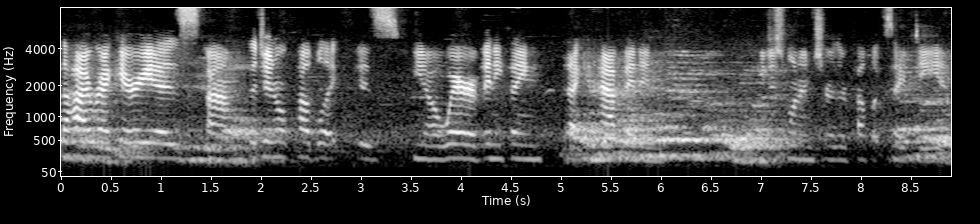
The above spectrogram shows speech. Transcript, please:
the high rec areas, um, the general public is you know aware of anything that can happen and we just want to ensure their public safety and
